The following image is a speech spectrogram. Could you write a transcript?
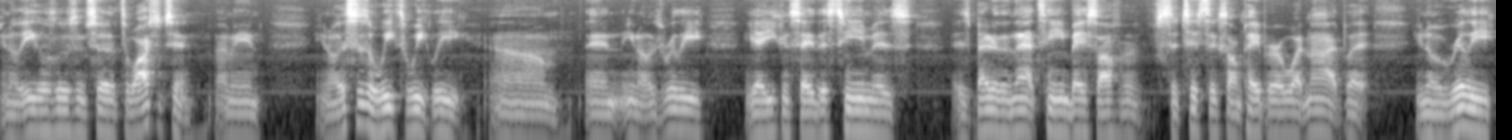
you know, the Eagles losing to to Washington. I mean, you know, this is a week to week league, um, and you know, it's really, yeah, you can say this team is is better than that team based off of statistics on paper or whatnot. But you know, really,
